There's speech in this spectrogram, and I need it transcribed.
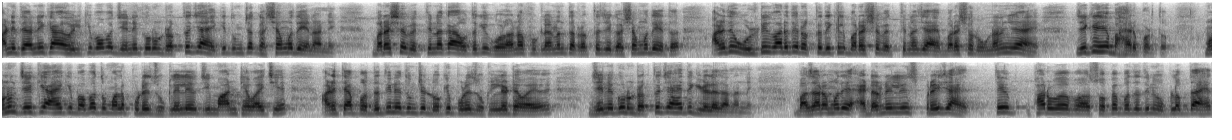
आणि त्याने काय होईल की बाबा जेणेकरून रक्त जे आहे की तुमच्या घशामध्ये येणार नाही. बऱ्याचशा व्यक्तींना काय होतं की घोळाना फुटल्यानंतर रक्त जे घशामध्ये येतं आणि ते उलटीद्वारे ते रक्त देखील बऱ्याचशा व्यक्तींना जे आहे बऱ्याचशा रुग्णांना जे आहे जे की हे बाहेर पडतं. म्हणून जे की आहे की बाबा तुम्हाला पुढे झुकलेले जी मान ठेवायची आहे आणि त्या पद्धतीने तुमचे डोके पुढे झुकलेले ठेवावे जेणेकरून रक्त जे आहे ते गिळलं जाणार नाही. बाजारामध्ये ॲडर्निलिन स्प्रे जे आहेत ते फार व- सोप्या पद्धतीने उपलब्ध आहेत.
